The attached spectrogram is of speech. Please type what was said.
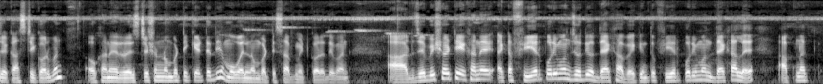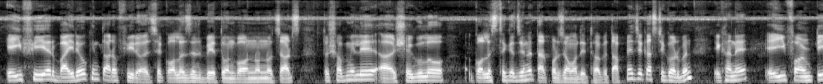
যে কাজটি করবেন, ওখানে রেজিস্ট্রেশন নাম্বারটি কেটে দিয়ে মোবাইল নাম্বারটি সাবমিট করে দেবেন। আর যে বিষয়টি এখানে একটা ফিয়ের পরিমাণ যদিও দেখাবে, কিন্তু ফিয়ের পরিমাণ দেখালে আপনার এই ফিয়ের বাইরেও কিন্তু আরও ফি রয়েছে কলেজের বেতন বা অন্যান্য চার্জ তো সব মিলিয়ে সেগুলো কলেজ থেকে জেনে তারপর জমা দিতে হবে। তো আপনি যে কাজটি করবেন, এখানে এই ফর্মটি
